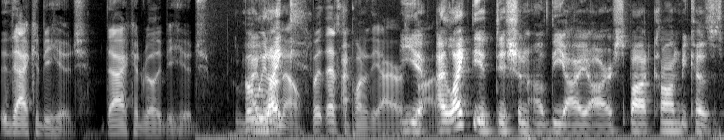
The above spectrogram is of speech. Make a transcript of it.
that could be huge. That could really be huge. But I we like- don't know. But that's the point of the IR Yeah, spot. I like the addition of the IR spot con because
